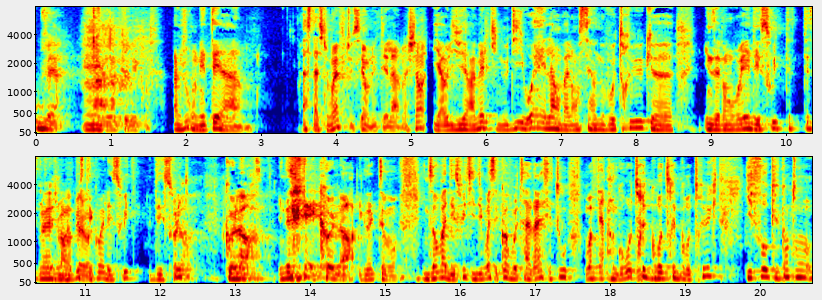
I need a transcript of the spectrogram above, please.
ouvert Mm. à l'inconnu. quoi. Un jour, on était à, à Station F, tu sais, on était là, machin. Il y a Olivier Ramel qui nous dit, ouais, là, on va lancer un nouveau truc. euh, il nous avait envoyé des suites. t- t- Ouais, je me rappelle plus, c'était quoi les suites Des suites Color. Color. Il nous- Color, exactement. Il nous envoie des suites. Il dit, ouais, c'est quoi votre adresse et tout. On va faire un gros truc, gros truc, gros truc. Il faut que quand on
